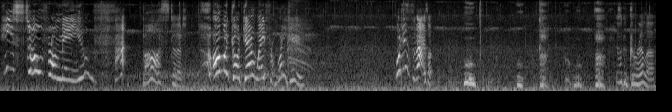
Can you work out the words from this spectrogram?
He stole from me, you fat bastard! Oh my god, get away from what are you? What is that? It's like It's like a gorilla.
